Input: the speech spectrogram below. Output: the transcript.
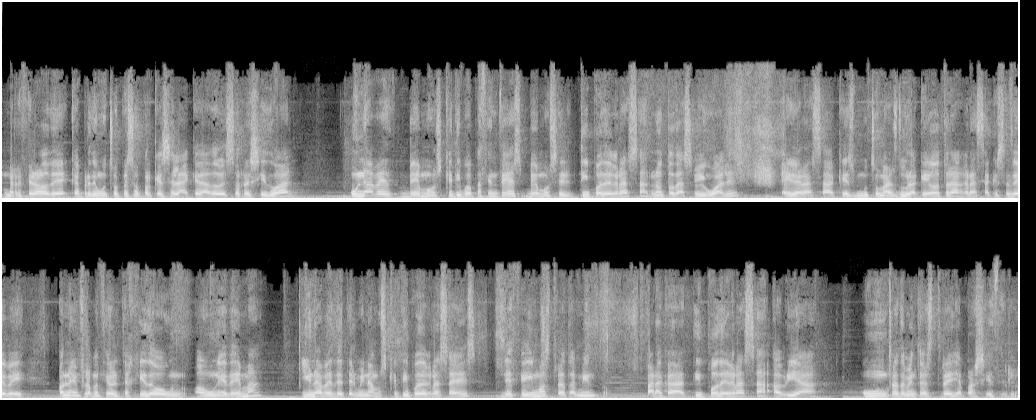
me refiero a lo de que ha perdido mucho peso porque se le ha quedado eso residual. Una vez vemos qué tipo de paciente es, vemos el tipo de grasa, no todas son iguales. Hay grasa que es mucho más dura que otra, grasa que se debe a una inflamación del tejido o un- a un edema. Y una vez determinamos qué tipo de grasa es, decidimos tratamiento. Para cada tipo de grasa habría un tratamiento estrella, por así decirlo.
